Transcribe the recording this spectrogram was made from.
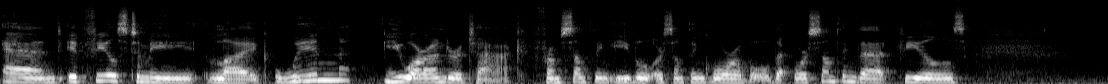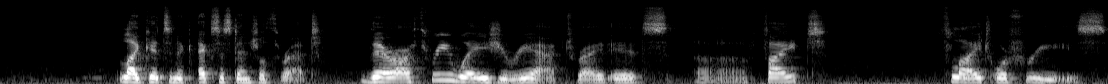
And it feels to me like when you are under attack from something evil or something horrible that or something that feels like it's an existential threat. There are three ways you react, right? It's uh, fight, flight, or freeze.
